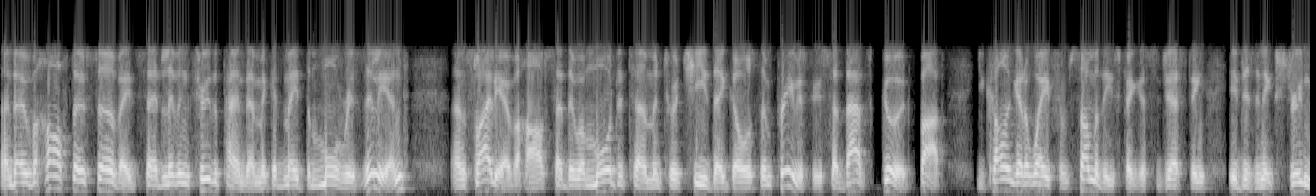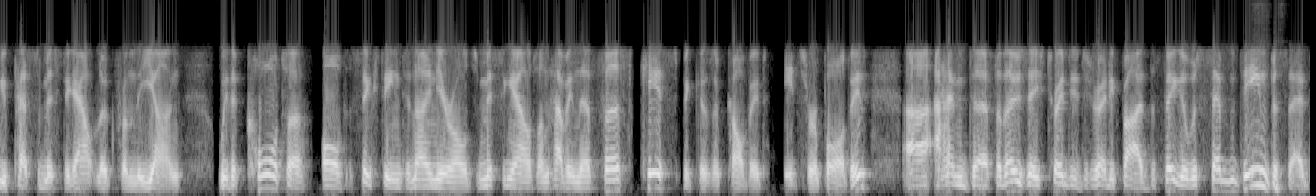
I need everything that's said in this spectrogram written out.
And over half those surveyed said living through the pandemic had made them more resilient, and slightly over half said they were more determined to achieve their goals than previously. So that's good. But you can't get away from some of these figures suggesting it is an extremely pessimistic outlook from the young with a quarter of 16 to 9 year olds missing out on having their first kiss because of COVID, it's reported. Uh, and uh, for those aged 20 to 25, the figure was 17%.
